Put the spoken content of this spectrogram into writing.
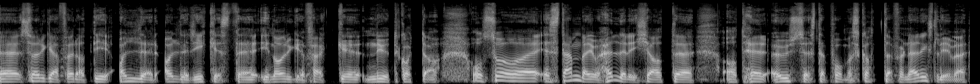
eh, sørger for at de aller, aller rikeste i Norge fikk nyte godt av. Og så stemmer det jo heller ikke at, at her auses det på med skatter for næringslivet.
